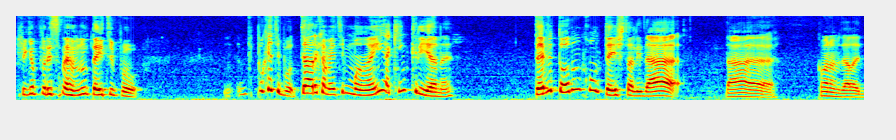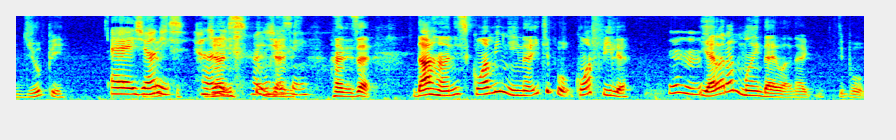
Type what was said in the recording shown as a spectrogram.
Fica por isso mesmo, não tem tipo. Porque, tipo, teoricamente, mãe é quem cria, né? Teve todo um contexto ali da. Da. Como é o nome dela? Jupe? É, Janis. Janis. Janis. Hannes, é. Da Hannes com a menina e, tipo, com a filha. Uhum. E ela era a mãe dela, né? Tipo,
